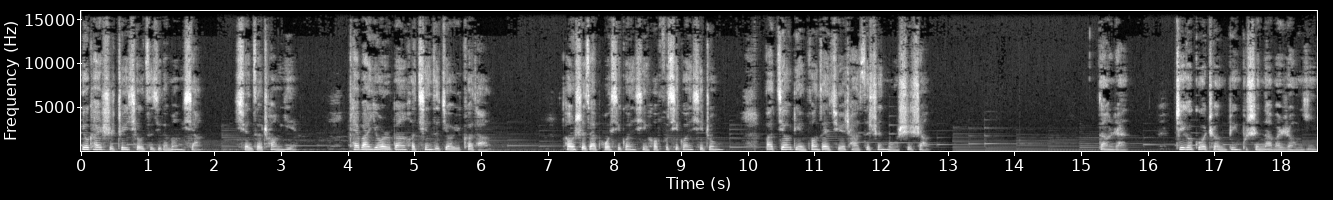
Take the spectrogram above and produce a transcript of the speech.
又开始追求自己的梦想，选择创业。开办幼儿班和亲子教育课堂，同时在婆媳关系和夫妻关系中，把焦点放在觉察自身模式上。当然，这个过程并不是那么容易，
